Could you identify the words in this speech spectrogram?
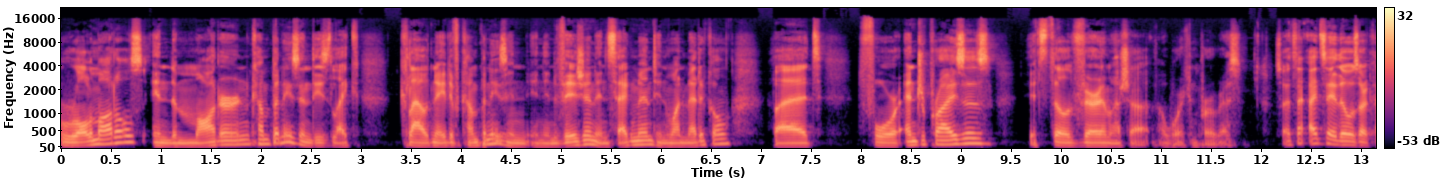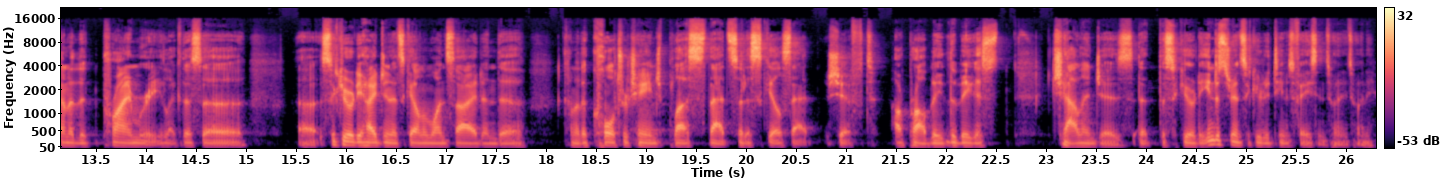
role models in the modern companies, in these like cloud native companies in, in InVision, in Segment, in One Medical. But for enterprises, it's still very much a, a work in progress. So th- I'd, say those are kind of the primary, like this uh, uh, security hygiene at scale on one side and the kind of the culture change plus that sort of skill set shift are probably the biggest challenges that the security industry and security teams face in 2020.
